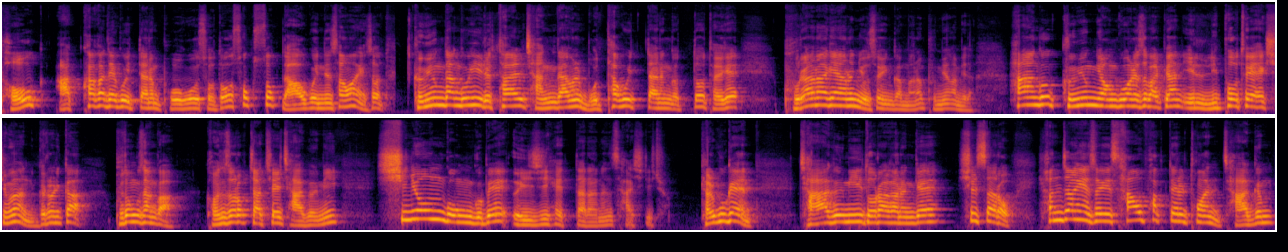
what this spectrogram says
더욱 악화가 되고 있다는 보고서도 속속 나오고 있는 상황에서 금융당국이 이렇다 할 장담을 못하고 있다는 것도 되게 불안하게 하는 요소인 것만은 분명합니다. 한국금융연구원에서 발표한 이 리포트의 핵심은 그러니까 부동산과 건설업 자체의 자금이 신용 공급에 의지했다라는 사실이죠. 결국엔 자금이 돌아가는 게 실사로 현장에서의 사업 확대를 통한 자금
